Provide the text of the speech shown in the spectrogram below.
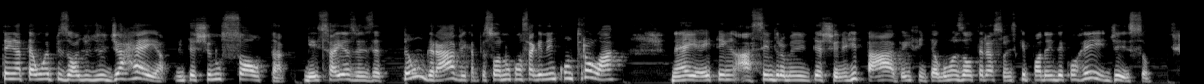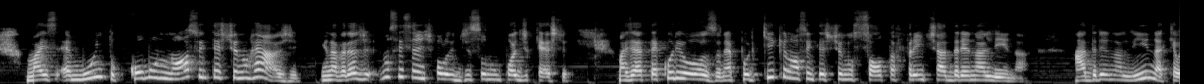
tem até um episódio de diarreia, o intestino solta. E isso aí, às vezes, é tão grave que a pessoa não consegue nem controlar. Né? E aí tem a síndrome do intestino irritável, enfim, tem algumas alterações que podem decorrer disso. Mas é muito como o nosso intestino reage. E na verdade, não sei se a gente falou disso num podcast, mas é até curioso, né? Por que, que o nosso intestino solta frente à adrenalina? A adrenalina, que é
